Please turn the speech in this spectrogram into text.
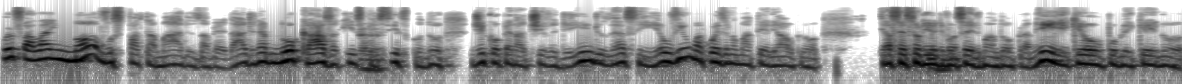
por falar em novos patamares, na verdade, né? No caso aqui específico do, de cooperativa de índios, é assim, eu vi uma coisa no material que eu que a assessoria uhum. de vocês mandou para mim e que eu publiquei no,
